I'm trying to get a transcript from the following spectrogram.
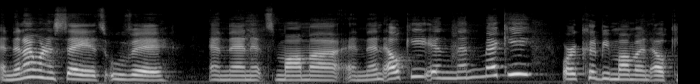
and then I want to say it's Uwe, and then it's Mama, and then Elke, and then Meki, or it could be Mama and Elke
